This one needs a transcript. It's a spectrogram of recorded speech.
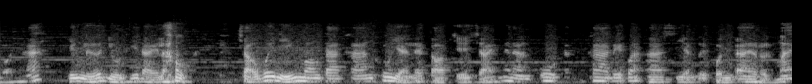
งนฮะยังเหลืออยู่ที่ใดเล่า เฉาเว่ยหนิงมองตาค้างคู่ใหญ่และตอบเฉยใจแม่นางคู่ข้าเรียกว่าอาเซียงด้วยคนได้หรือไม่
